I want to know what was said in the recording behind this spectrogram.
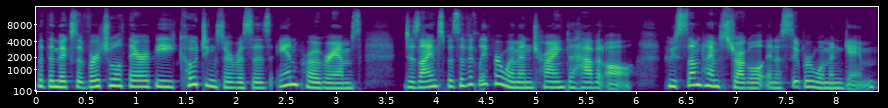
with a mix of virtual therapy, coaching services, and programs designed specifically for women trying to have it all, who sometimes struggle in a superwoman game.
